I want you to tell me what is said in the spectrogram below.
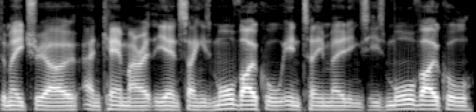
Demetriou and Cam Murray at the end saying he's more vocal in team meetings, he's more vocal.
